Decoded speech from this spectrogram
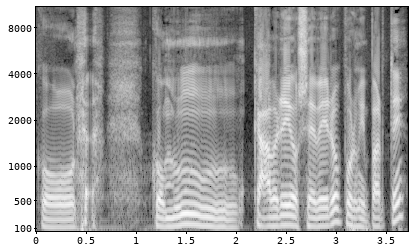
con, con un cabreo severo por mi parte.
